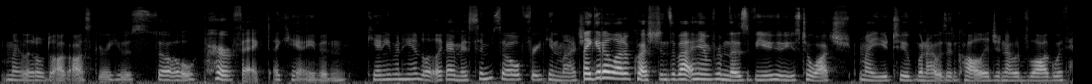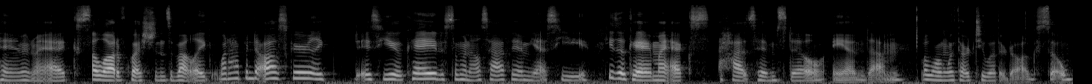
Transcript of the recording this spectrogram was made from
my little dog Oscar. He was so perfect. I can't even can't even handle it. Like I miss him so freaking much. I get a lot of questions about him from those of you who used to watch my YouTube when I was in college and I would vlog with him and my ex. A lot of questions about like what happened to Oscar? Like is he okay? Does someone else have him? Yes, he he's okay. My ex has him still and um along with our two other dogs. So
